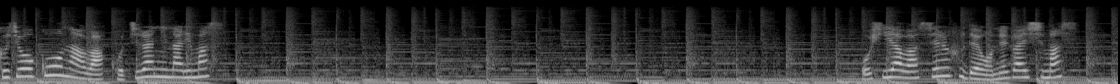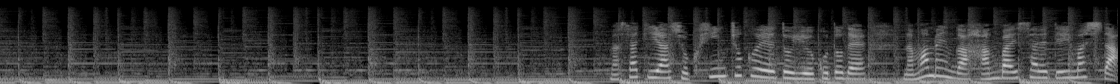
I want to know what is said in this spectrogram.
卓上コーナーはこちらになります。お冷やはセルフでお願いします。まさきや食品直営ということで生麺が販売されていました。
